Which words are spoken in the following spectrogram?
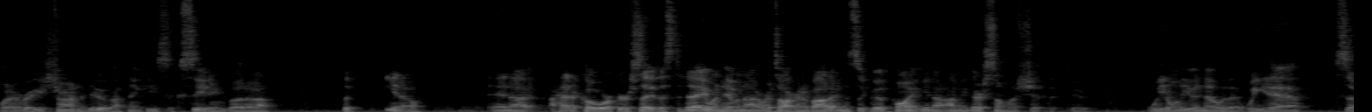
whatever he's trying to do, I think he's succeeding. But uh, you know, and I, I had a coworker say this today when him and I were talking about it, and it's a good point. You know, I mean, there's so much shit that dude we don't even know that we have. So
